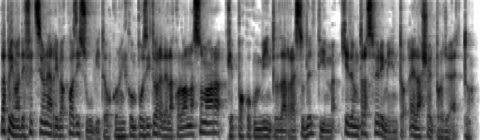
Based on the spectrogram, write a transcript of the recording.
La prima defezione arriva quasi subito, con il compositore della colonna sonora che, poco convinto dal resto del team, chiede un trasferimento e lascia il progetto.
